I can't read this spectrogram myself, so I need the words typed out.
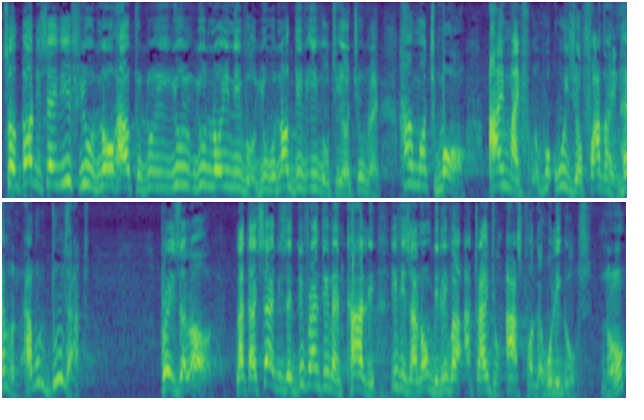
So God is saying, if you know how to do you you knowing evil, you will not give evil to your children. How much more I my who is your Father in heaven? I won't do that. Praise the Lord. Like I said, it's a different thing entirely if he's an unbeliever trying to ask for the Holy Ghost. No,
